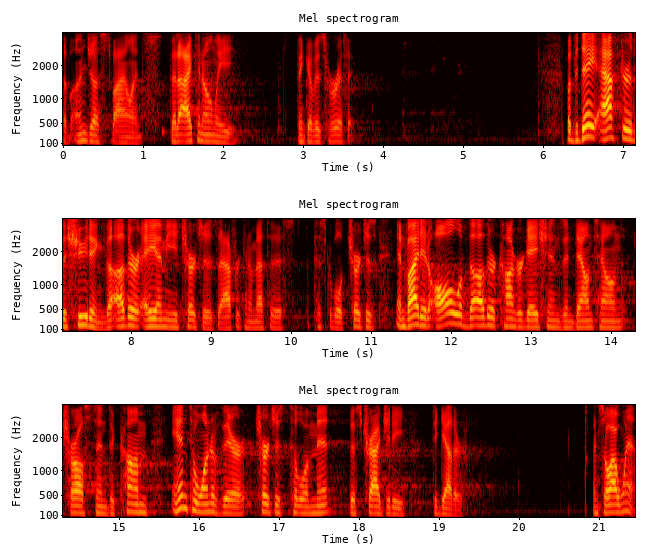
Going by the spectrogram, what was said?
of unjust violence that I can only think of as horrific. But the day after the shooting, the other AME churches, the African Methodist Episcopal churches, invited all of the other congregations in downtown Charleston to come into one of their churches to lament this tragedy together. And so I went.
